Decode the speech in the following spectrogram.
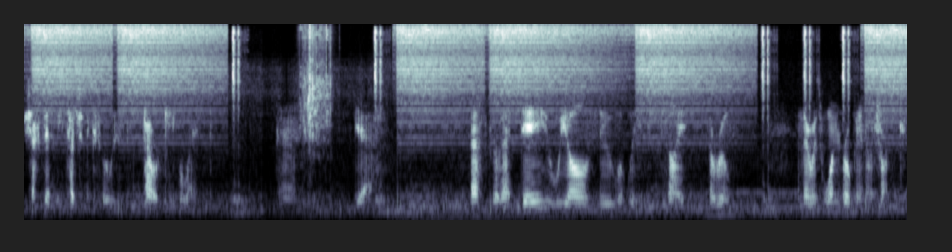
she accidentally touched an exposed power cable and um, yeah. After that day, we all knew what was inside the room. And there was one broken animatronic.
